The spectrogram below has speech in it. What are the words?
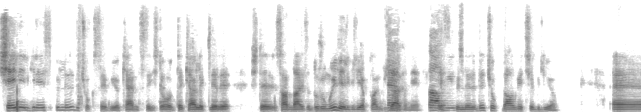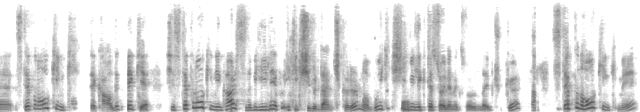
Şeyle ilgili esprileri de çok seviyor kendisi. İşte o tekerlekleri, işte sandalyesi, durumuyla ilgili yapılan güzel Evet, hani dalga esprileri de çok dalga geçebiliyor. Ee, Stephen Hawking'de kaldık. Peki, şimdi Stephen Hawking'in karşısına bir hile yapıp iki kişi birden çıkarıyorum ama bu iki kişiyi birlikte söylemek zorundayım çünkü. Stephen Hawking mi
